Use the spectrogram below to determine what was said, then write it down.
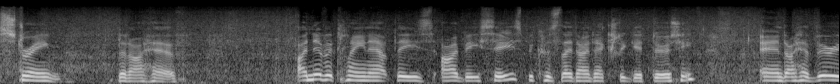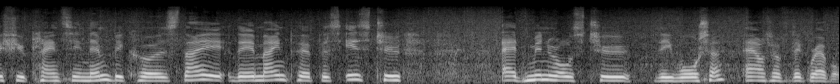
stream that I have. I never clean out these IBCs because they don't actually get dirty and I have very few plants in them because they their main purpose is to add minerals to the water out of the gravel.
